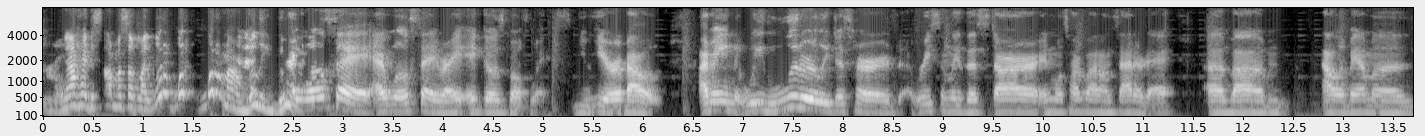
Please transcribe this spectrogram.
and I had to stop myself like, what what what am I really doing? I will say, I will say, right? It goes both ways. You hear about, I mean, we literally just heard recently the star, and we'll talk about on Saturday of um, Alabama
